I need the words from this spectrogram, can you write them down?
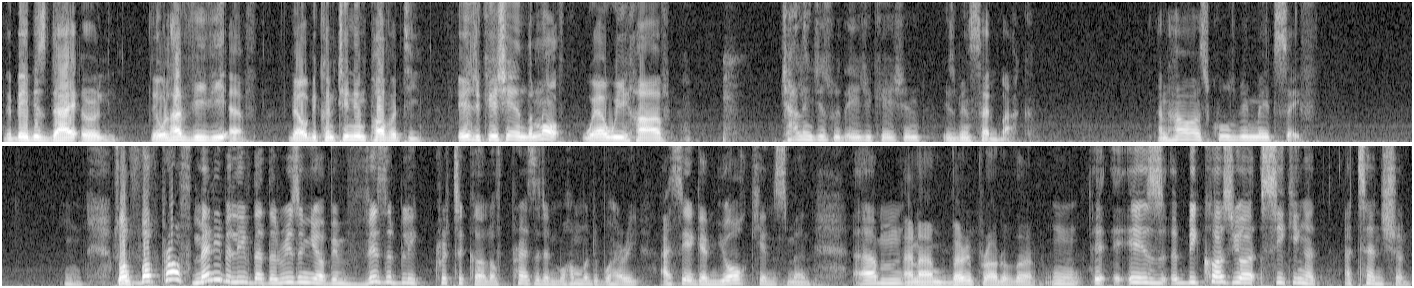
The babies die early. They will have VVF. There will be continuing poverty. Education in the north, where we have challenges with education, is being set back. And how are schools being made safe? Hmm. So But, but, Prof, many believe that the reason you have been visibly critical of President Muhammadu Buhari, I say again, your kinsman, um, And I'm very proud of that. mm, is because you're seeking at attention.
